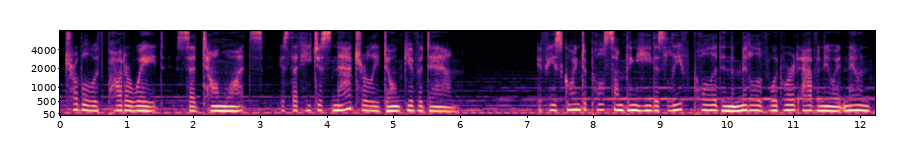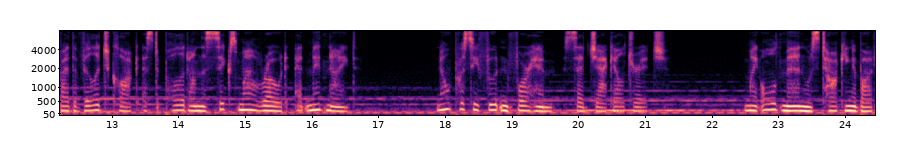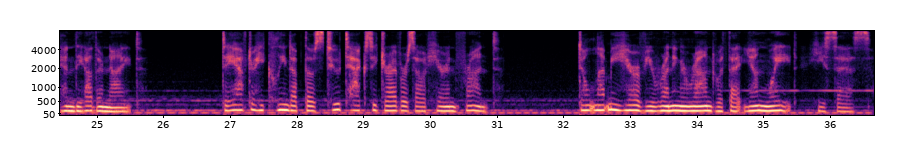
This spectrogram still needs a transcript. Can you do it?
Trouble with Potter Waite, said Tom Watts, is that he just naturally don't give a damn. If he's going to pull something, he'd as lief pull it in the middle of Woodward Avenue at noon by the village clock as to pull it on the six mile road at midnight. No pussyfootin' for him, said Jack Eldridge. My old man was talking about him the other night. Day after he cleaned up those two taxi drivers out here in front. Don't let me hear of you running around with that young Waite, he says.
